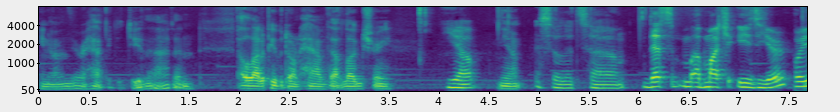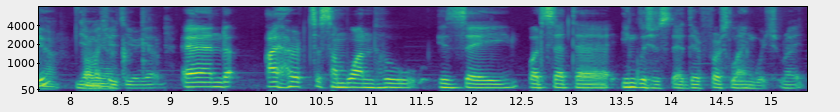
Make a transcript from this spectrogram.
you know, and they were happy to do that. And a lot of people don't have that luxury. Yeah. Yeah. So that's um, that's much easier for you. Yeah. Oh, much yeah. easier. Yeah. And I heard someone who is a what's that? Uh, English is their, first language, right?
